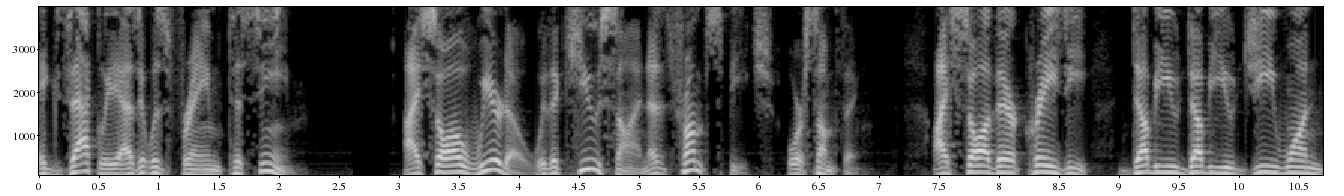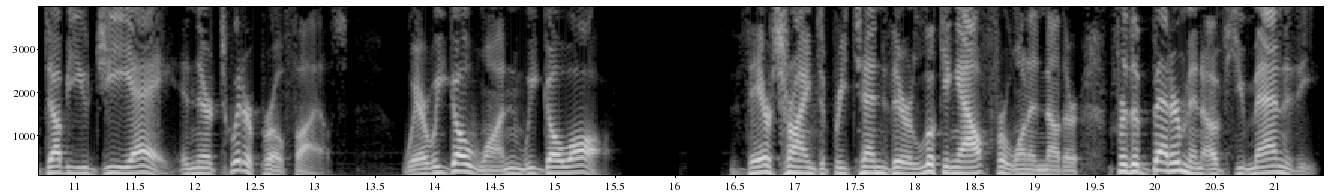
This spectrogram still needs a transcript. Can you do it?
exactly as it was framed to seem. I saw a weirdo with a Q sign at a Trump speech or something. I saw their crazy WWG1WGA in their Twitter profiles. Where we go one, we go all. They're trying to pretend they're looking out for one another for the betterment of humanity,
